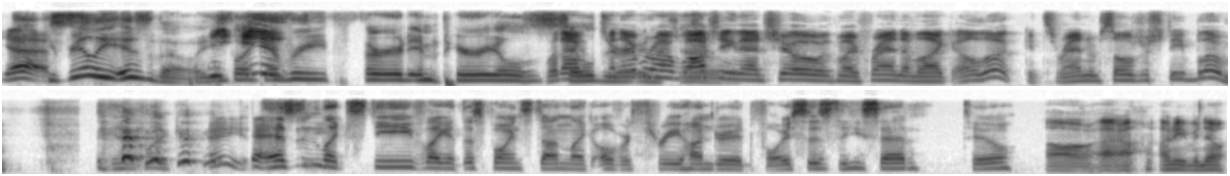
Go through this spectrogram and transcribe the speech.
Yes. He really is though. He's He like is! every third imperial When I, soldier. whenever in I'm watching that show with my friend, I'm like, oh look, it's random soldier Steve Blum. Yeah, like, hey, Yeah, hasn't Steve. like Steve like at this point's done like over 300 voices that he said too. Oh, I, I don't even know.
